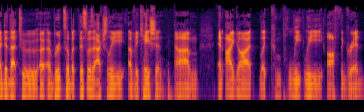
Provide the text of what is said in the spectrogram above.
I did that to Abruzzo, but this was actually a vacation, um, and I got like completely off the grid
